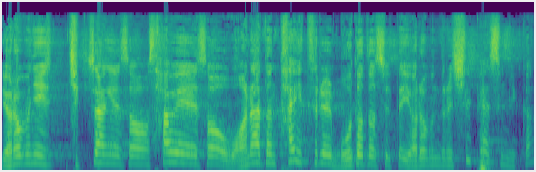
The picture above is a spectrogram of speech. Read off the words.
여러분이 직장에서, 사회에서 원하던 타이틀을 못 얻었을 때 여러분들은 실패했습니까?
